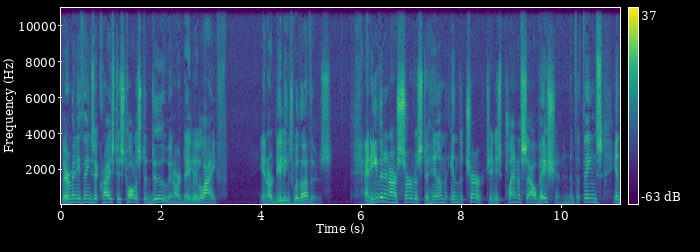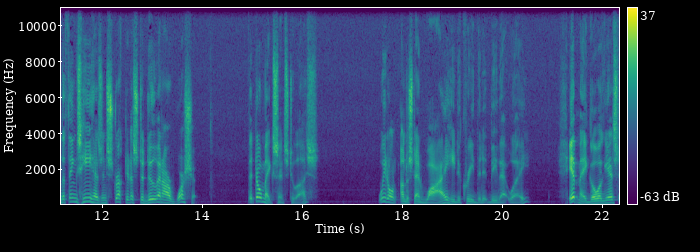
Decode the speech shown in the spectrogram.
There are many things that Christ has taught us to do in our daily life, in our dealings with others, and even in our service to Him in the church, in His plan of salvation, and in the things, in the things He has instructed us to do in our worship that don't make sense to us. We don't understand why He decreed that it be that way. It may go against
